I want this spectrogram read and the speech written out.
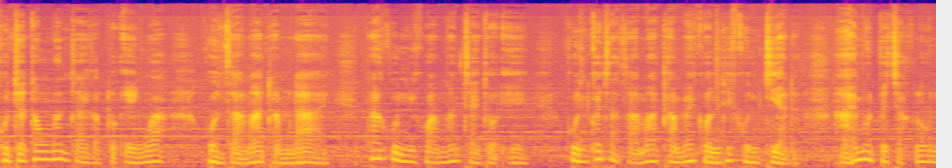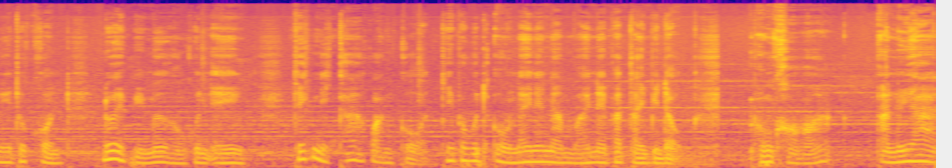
คุณจะต้องมั่นใจกับตัวเองว่า คุณสามารถทำได้ ถ้าคุณมีความมั่นใจตัวเอง คุณก็จะสามารถทำให้คนที่คุณเกลียดหายหมดไปจากโลกนี้ทุกคนด้วยฝีมือของคุณเอง เทคนิคฆ่าความโกรธที่พระพุทธองค์ได้แนะนำไว้ในพระไตรปิฎกผมขอ อนุญาต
